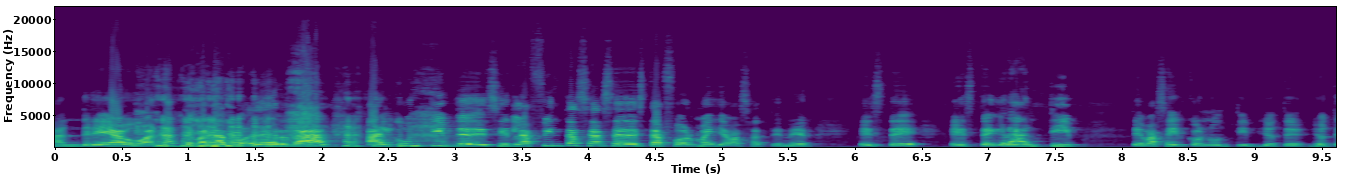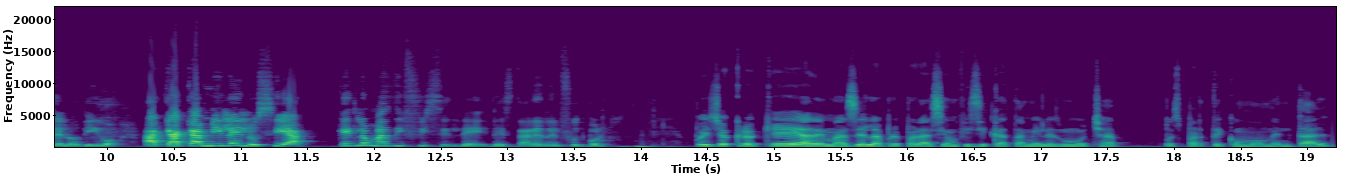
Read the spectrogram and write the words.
Andrea o Ana te van a poder dar algún tip de decir la finta se hace de esta forma y ya vas a tener este, este gran tip. Te vas a ir con un tip, yo te, yo te lo digo. Acá Camila y Lucía, ¿qué es lo más difícil de, de estar en el fútbol? Pues yo creo que además de la preparación física también es mucha pues parte como mental,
